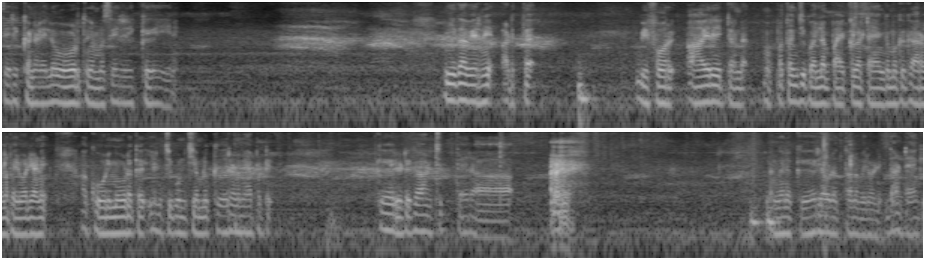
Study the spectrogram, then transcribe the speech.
ശരിക്കണ്ടല്ലോ എല്ലായിടത്തും നമ്മൾ ശരിക്ക് ഇനി ഇതാ വരുന്ന അടുത്ത ബിഫോർ ആയിരം ലിറ്ററിന്റെ മുപ്പത്തഞ്ച് കൊല്ലം പഴക്കമുള്ള ടാങ്ക് നമുക്ക് കയറാനുള്ള പരിപാടിയാണ്. ആ കോണിമൂടൊക്കെ എണിച്ച് കുണിച്ച് നമ്മൾ കയറണം മേപ്പിട്ട് കയറിയിട്ട് കാണിച്ചു തരാ. അങ്ങനെ കയറി അവിടെ എത്താനുള്ള പരിപാടി. ഇതാണ് ടാങ്ക്.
